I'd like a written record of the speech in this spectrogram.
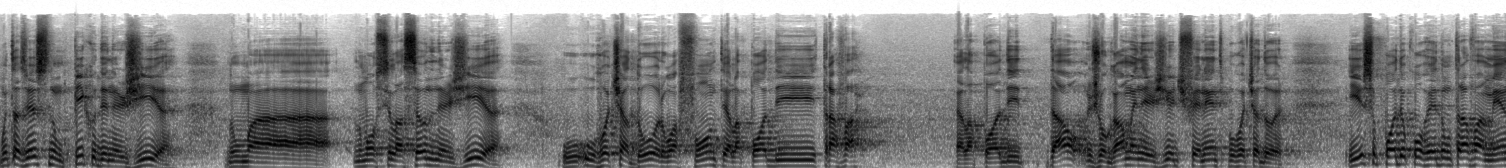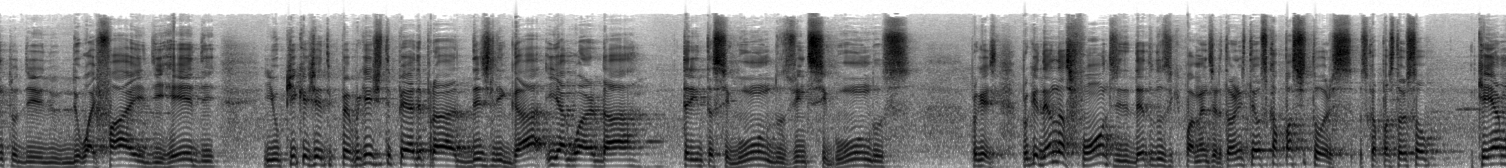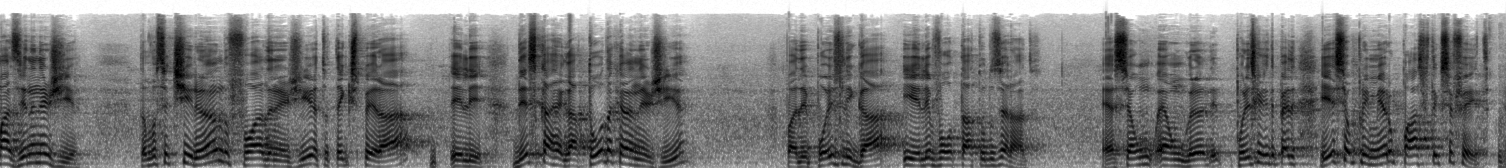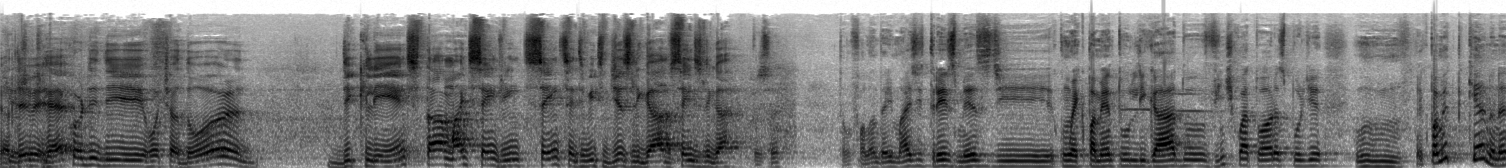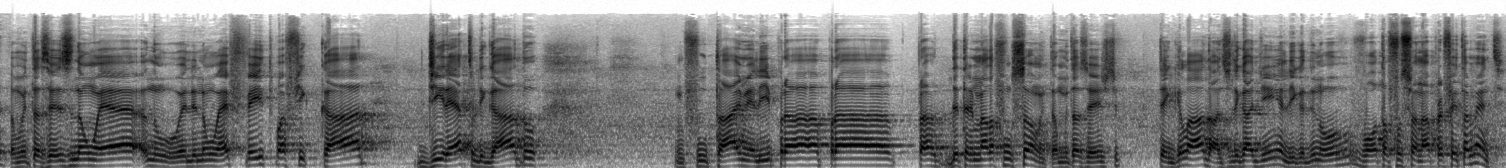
Muitas vezes num pico de energia, numa, numa oscilação de energia, o, o roteador ou a fonte ela pode travar. Ela pode dar, jogar uma energia diferente para o roteador. E isso pode ocorrer de um travamento de, de Wi-Fi, de rede. E o que, que a gente, que a gente pede para desligar e aguardar 30 segundos, 20 segundos? Por que isso? Porque dentro das fontes, dentro dos equipamentos eletrônicos, tem os capacitores. Os capacitores são quem armazena energia. Então você tirando fora da energia, tu tem que esperar ele descarregar toda aquela energia para depois ligar e ele voltar tudo zerado. Esse é um, é um grande. Por isso que a gente pede. Esse é o primeiro passo que tem que ser feito. Já teve recorde de roteador de clientes está mais de 120, 100, 120 dias ligado, sem desligar. Pois é. Estamos falando aí mais de três meses de um equipamento ligado 24 horas por dia. Um equipamento pequeno, né? Então, muitas vezes não é, ele não é feito para ficar direto ligado em full time ali para determinada função. Então muitas vezes tem que ir lá, dar uma desligadinha, liga de novo, volta a funcionar perfeitamente.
